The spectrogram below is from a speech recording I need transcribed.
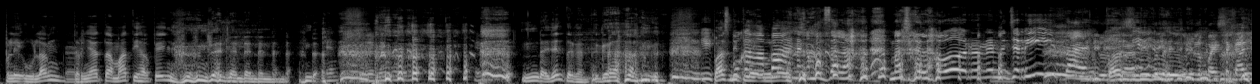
play ulang ternyata mati HP-nya. Dan dan dan dan dan. Ndak jangan tegang tegang. Ih, Pas bukan apa ulang. anak masalah masalah horor dan cerita. Pas di play Itu lupa sekali.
